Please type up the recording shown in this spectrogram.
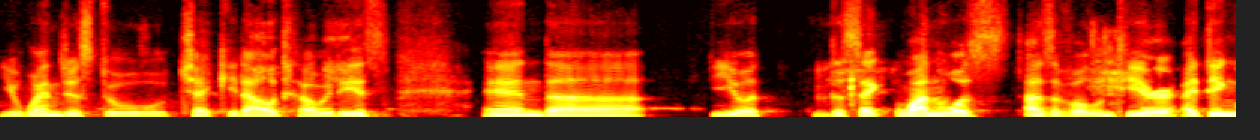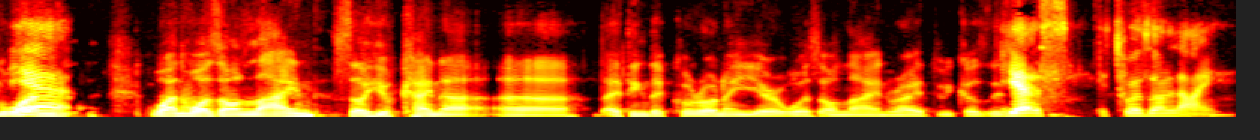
you went just to check it out how it is, and uh, you the sec one was as a volunteer. I think one yeah. one was online. So you kind of uh, I think the Corona year was online, right? Because yes, it was online.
